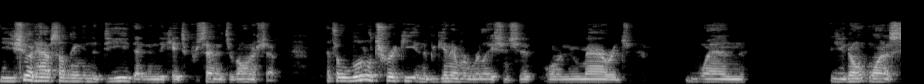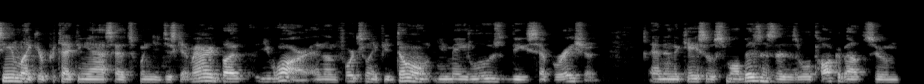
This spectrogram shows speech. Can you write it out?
you should have something in the deed that indicates percentage of ownership. That's a little tricky in the beginning of a relationship or a new marriage when you don't want to seem like you're protecting assets when you just get married, but you are. And unfortunately, if you don't, you may lose the separation. And in the case of small businesses, we'll talk about soon,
